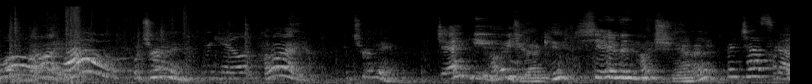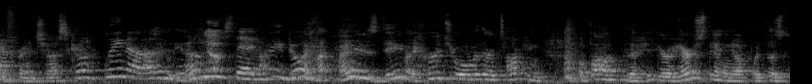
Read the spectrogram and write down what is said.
What's your name? Michaela. Hi. What's your name? Jackie. Hi, Jackie. Shannon. Hi, Shannon. Francesca. Hi, Francesca. Francesca. Hi, Lena. Lena. Houston. How you doing? My, my name is Dave. I heard you over there talking about the, your hair standing up with this,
